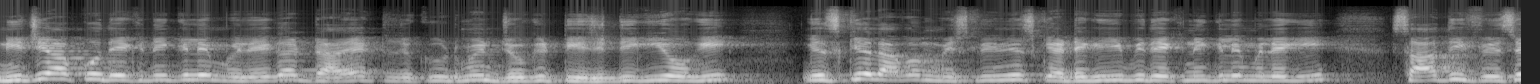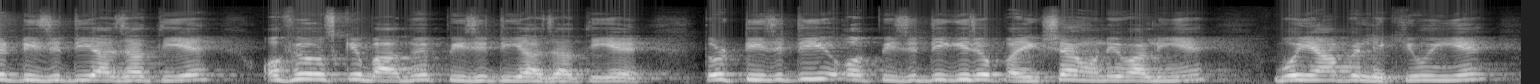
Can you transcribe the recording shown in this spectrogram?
नीचे आपको देखने के लिए मिलेगा डायरेक्ट रिक्रूटमेंट जो कि टीजीटी की होगी। इसके अलावा मिसलिनियस कैटेगरी भी देखने के लिए मिलेगी। साथ ही फिर से टीजीटी आ जाती है और फिर उसके बाद में पीजीटी आ जाती है। तो टीजीटी और पीजीटी की जो परीक्षाएँ होने वाली हैं, वो यहाँ पर लिखी हुई हैं।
